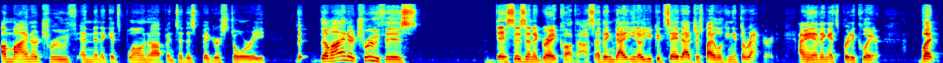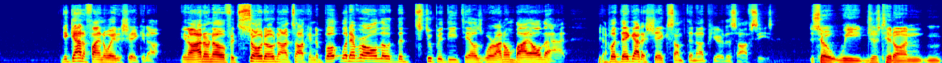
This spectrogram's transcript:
a minor truth and then it gets blown up into this bigger story the, minor truth is this isn't a great clubhouse. I think that, you know, you could say that just by looking at the record. I mean, I think it's pretty clear, but you got to find a way to shake it up. You know, I don't know if it's Soto not talking to but whatever all the, the stupid details were. I don't buy all that, yeah. but they got to shake something up here this offseason. So we just hit on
